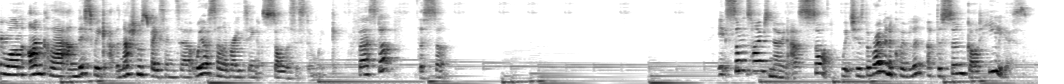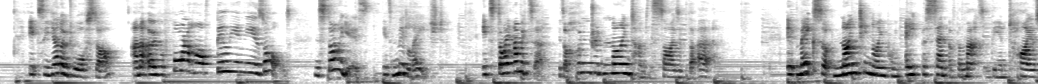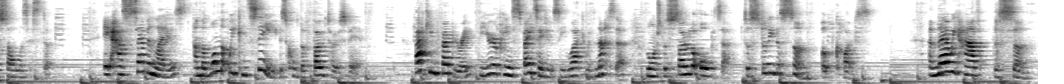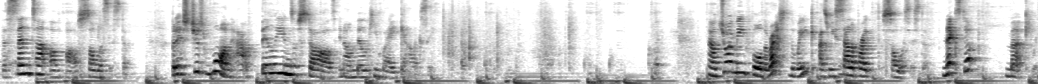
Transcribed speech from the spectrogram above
everyone, I'm Claire and this week at the National Space Centre we are celebrating Solar System Week. First up, the Sun. It's sometimes known as Sol, which is the Roman equivalent of the sun god Helios. It's a yellow dwarf star and at over 4.5 billion years old, in star years it's middle-aged. Its diameter is 109 times the size of the Earth. It makes up 99.8% of the mass of the entire solar system. It has seven layers and the one that we can see is called the photosphere. Back in February, the European Space Agency working with NASA launched the Solar Orbiter to study the Sun up close. And there we have the Sun, the centre of our solar system. But it's just one out of billions of stars in our Milky Way galaxy. Now join me for the rest of the week as we celebrate the solar system. Next up, Mercury.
